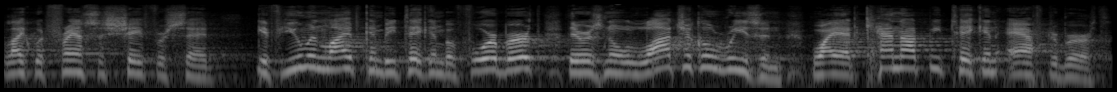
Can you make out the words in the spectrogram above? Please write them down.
like what Francis Schaeffer said. If human life can be taken before birth, there is no logical reason why it cannot be taken after birth.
